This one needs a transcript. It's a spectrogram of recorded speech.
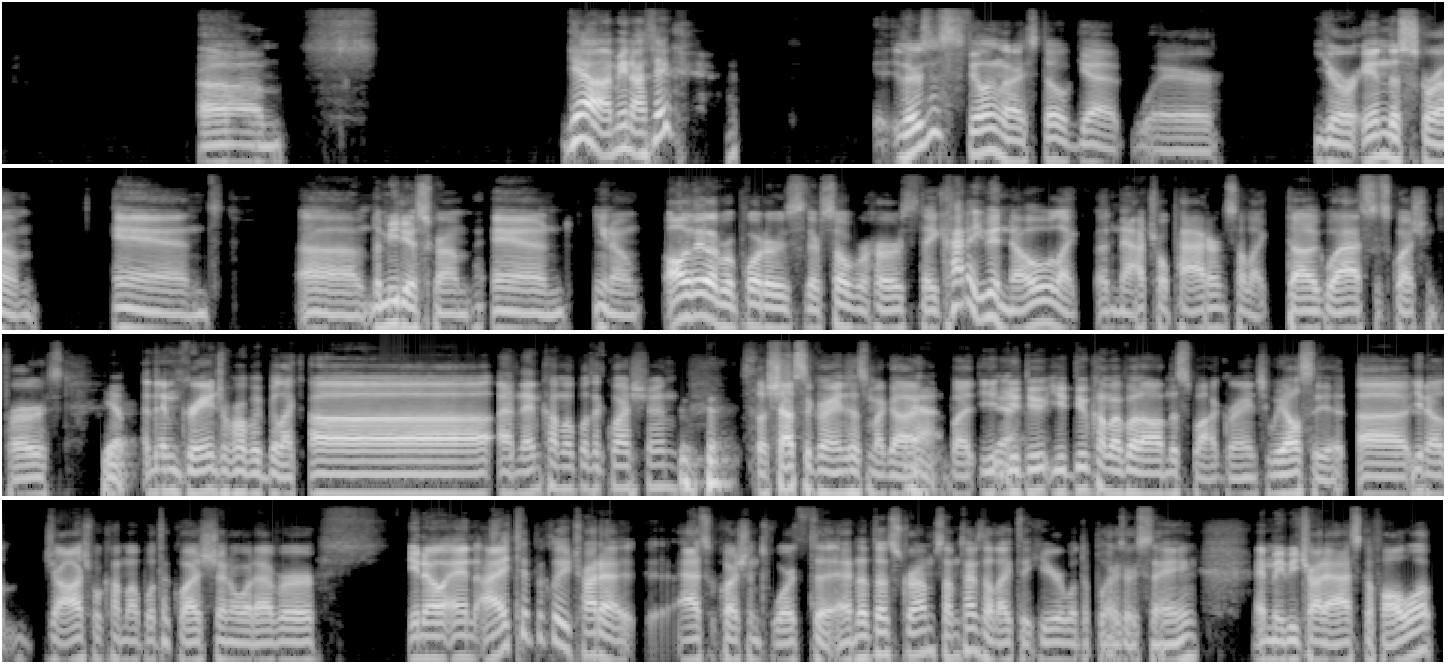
Um, yeah, I mean, I think there's this feeling that I still get where you're in the scrum and uh, the media scrum. And you know all the other reporters they're so rehearsed. They kind of even know like a natural pattern. So like doug will ask this question first. Yep. And then grange will probably be like uh and then come up with a question. So shouts to grange. That's my guy. Yeah. but you, yeah. you do you do come up with on the spot grange. We all see it. Uh you know josh will come up with a question or whatever. You know and i typically try to ask a question towards the end of the scrum. Sometimes i like to hear what the players are saying and maybe try to ask a follow-up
